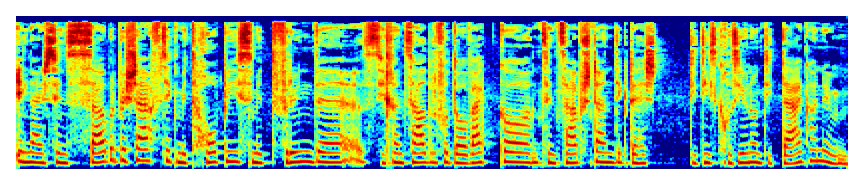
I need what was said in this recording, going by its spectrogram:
irgendwann sind sie selber beschäftigt mit Hobbys, mit Freunden. Sie können selber von da weggehen und sind selbstständig. Dann hast du die Diskussion und die Tage nicht mehr.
